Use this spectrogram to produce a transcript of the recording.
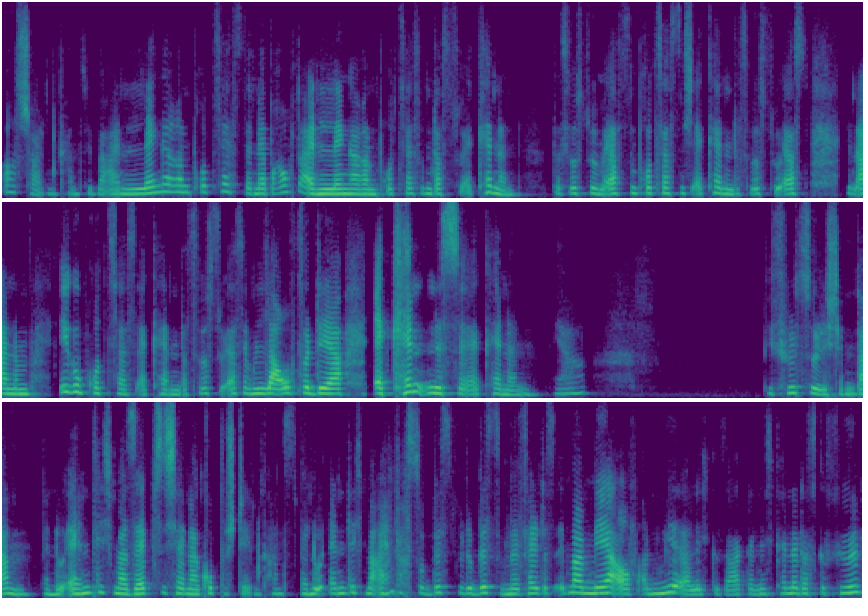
ausschalten kannst über einen längeren Prozess, denn der braucht einen längeren Prozess, um das zu erkennen. Das wirst du im ersten Prozess nicht erkennen. Das wirst du erst in einem Ego-Prozess erkennen. Das wirst du erst im Laufe der Erkenntnisse erkennen. Ja? Wie fühlst du dich denn dann, wenn du endlich mal selbstsicher in der Gruppe stehen kannst? Wenn du endlich mal einfach so bist, wie du bist? Und mir fällt es immer mehr auf, an mir ehrlich gesagt, denn ich kenne das Gefühl,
